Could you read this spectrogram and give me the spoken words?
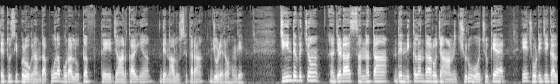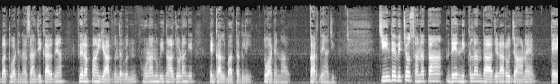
ਤੇ ਤੁਸੀਂ ਪ੍ਰੋਗਰਾਮ ਦਾ ਪੂਰਾ ਪੂਰਾ ਲੁਤਫ ਤੇ ਜਾਣਕਾਰੀਆਂ ਦੇ ਨਾਲ ਉਸੇ ਤਰ੍ਹਾਂ ਜੁੜੇ ਰਹੋਗੇ। ਚੀਨ ਦੇ ਵਿੱਚੋਂ ਜਿਹੜਾ ਸਨਅਤਾਂ ਦੇ ਨਿਕਲਣ ਦਾ ਰੁਝਾਨ ਸ਼ੁਰੂ ਹੋ ਚੁੱਕਿਆ ਹੈ, ਇਹ ਛੋਟੀ ਜਿਹੀ ਗੱਲਬਾਤ ਤੁਹਾਡੇ ਨਾਲ ਸਾਂਝੀ ਕਰਦੇ ਹਾਂ, ਫਿਰ ਆਪਾਂ ਯਾਦਵਿੰਦਰ ਹੋਣਾ ਨੂੰ ਵੀ ਨਾਲ ਜੋੜਾਂਗੇ ਤੇ ਗੱਲਬਾਤ ਅਗਲੀ ਤੁਹਾਡੇ ਨਾਲ ਕਰਦੇ ਹਾਂ ਜੀ। ਚੀਨ ਦੇ ਵਿੱਚੋਂ ਸਨਅਤਾਂ ਦੇ ਨਿਕਲਣ ਦਾ ਜਿਹੜਾ ਰੁਝਾਨ ਹੈ ਤੇ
